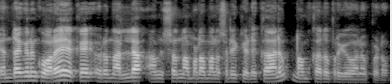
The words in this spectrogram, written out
എന്തെങ്കിലും കുറേയൊക്കെ ഒരു നല്ല അംശം നമ്മുടെ മനസ്സിലേക്ക് എടുക്കാനും നമുക്കത് പ്രയോജനപ്പെടും.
